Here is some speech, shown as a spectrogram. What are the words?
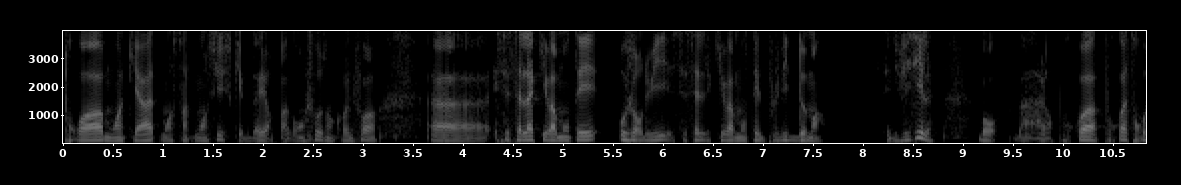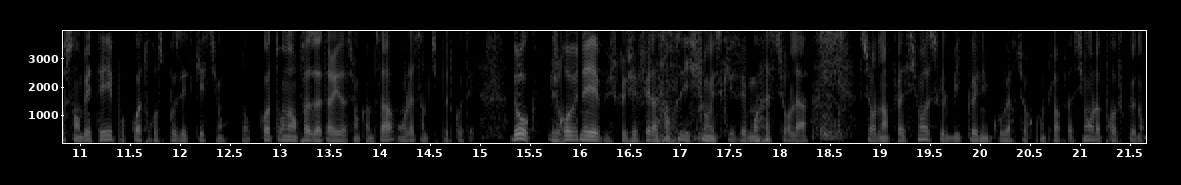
3, moins 4, moins 5, moins 6, ce qui est d'ailleurs pas grand-chose encore une fois. Euh, et c'est celle-là qui va monter aujourd'hui, c'est celle qui va monter le plus vite demain. C'est difficile, Bon, bah alors pourquoi, trop s'embêter pourquoi trop se poser de questions? Donc quand on est en phase d'atterrissation comme ça, on laisse un petit peu de côté. Donc je revenais, puisque j'ai fait la transition, excusez-moi, sur la sur l'inflation. Est-ce que le Bitcoin est couverture contre l'inflation? La preuve que non.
